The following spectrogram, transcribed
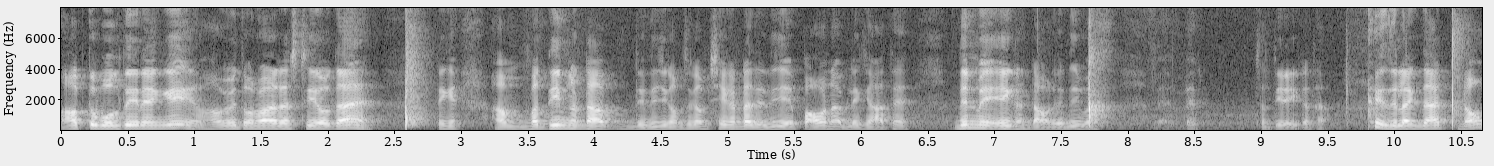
आप तो बोलते ही रहेंगे, हमें तो थोड़ा रेस्ट ये होता है। ठीक है, हम बस तीन घंटा दे दीजिए, कम से कम छः घंटा दे दीजिए पावर नैप लेके आते हैं। दिन में एक घंटा और दे दीजिए, बस। चलती रही कथा। इज़ लाइक दैट नो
